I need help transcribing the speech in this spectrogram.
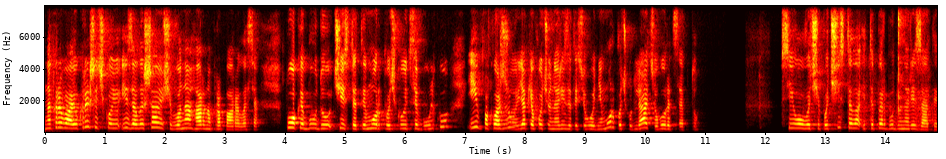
Накриваю кришечкою і залишаю, щоб вона гарно пропарилася. Поки буду чистити морквочку і цибульку, і покажу, як я хочу нарізати сьогодні морквочку для цього рецепту. Всі овочі почистила і тепер буду нарізати.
